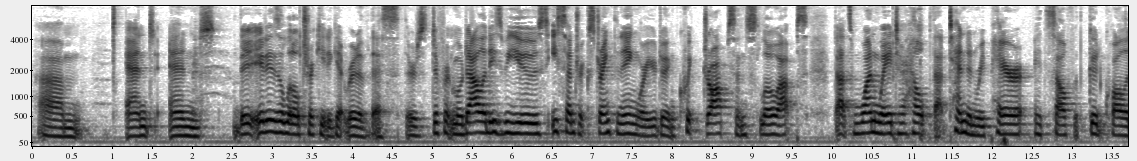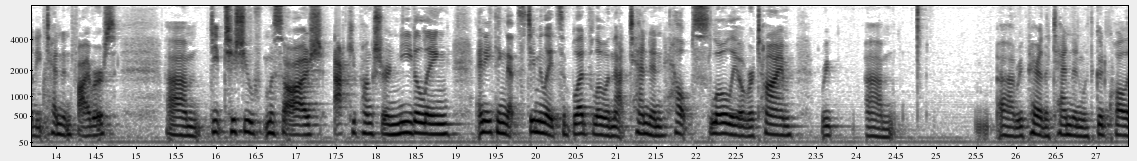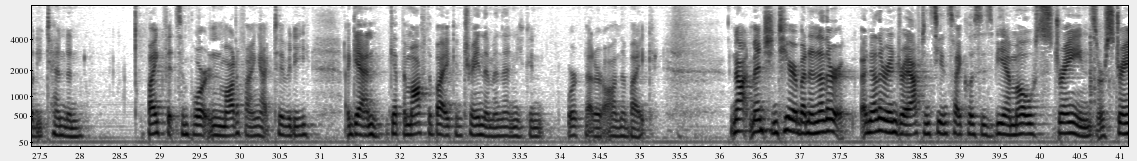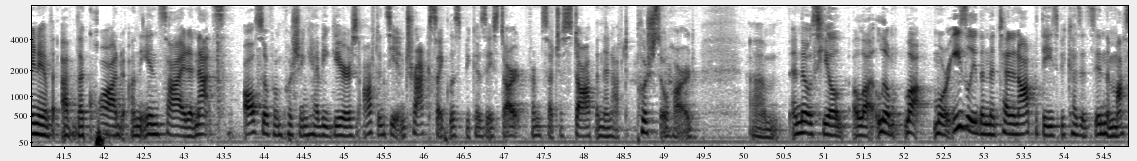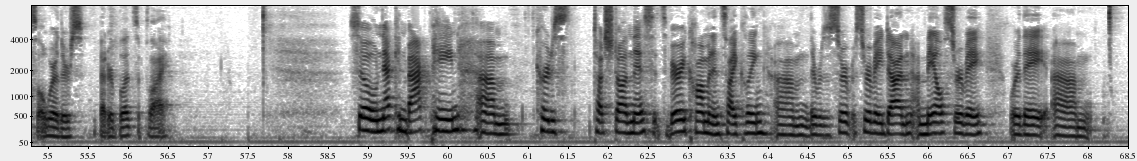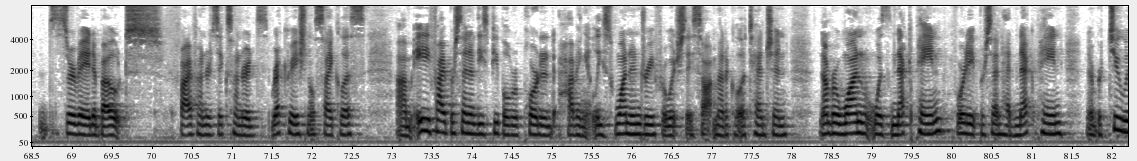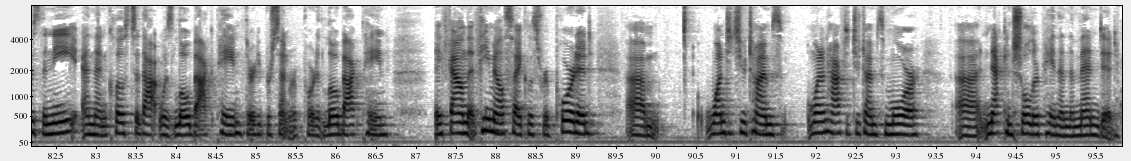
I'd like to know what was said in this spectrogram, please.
um, and and it is a little tricky to get rid of this. There's different modalities we use, eccentric strengthening, where you're doing quick drops and slow ups. That's one way to help that tendon repair itself with good quality tendon fibers. Um, deep tissue massage, acupuncture, needling, anything that stimulates the blood flow in that tendon helps slowly over time re, um, uh, repair the tendon with good quality tendon. Bike fit's important, modifying activity again, get them off the bike and train them, and then you can work better on the bike. Not mentioned here, but another another injury I often see in cyclists is VMO strains or strain of, of the quad on the inside, and that's also from pushing heavy gears. Often see it in track cyclists because they start from such a stop and then have to push so hard. Um, and those heal a lot, little, lot more easily than the tendinopathies because it's in the muscle where there's better blood supply. So, neck and back pain. Um, Curtis touched on this. It's very common in cycling. Um, there was a sur- survey done, a mail survey, where they um, surveyed about 500, 600 recreational cyclists. Um, 85% of these people reported having at least one injury for which they sought medical attention. Number one was neck pain. 48% had neck pain. Number two was the knee, and then close to that was low back pain. 30% reported low back pain. They found that female cyclists reported um, one to two times, one and a half to two times more uh, neck and shoulder pain than the men did.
